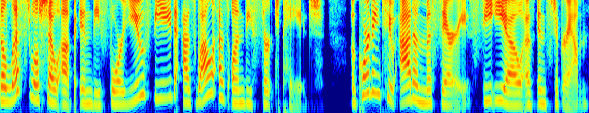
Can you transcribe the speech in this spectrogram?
The list will show up in the For You feed as well as on the search page. According to Adam Mosseri, CEO of Instagram,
